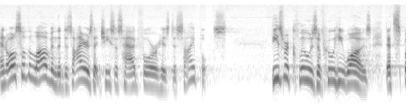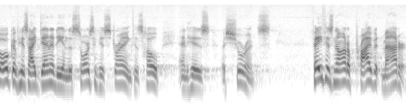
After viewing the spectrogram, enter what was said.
and also the love and the desires that Jesus had for his disciples. These were clues of who he was that spoke of his identity and the source of his strength, his hope, and his assurance. Faith is not a private matter.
